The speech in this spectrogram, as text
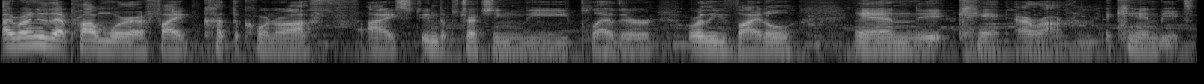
I run into that problem where if I cut the corner off, I end up stretching the pleather or the vinyl and it can't, it can be exp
